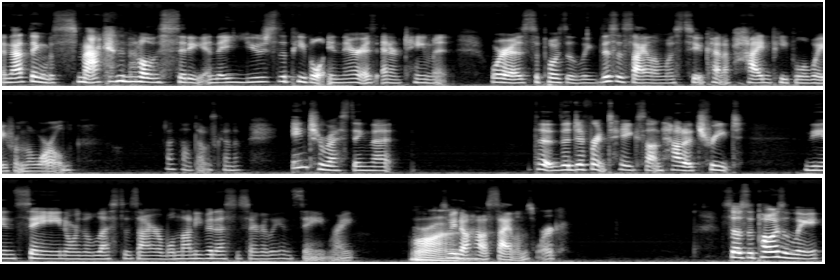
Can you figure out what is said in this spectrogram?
and that thing was smack in the middle of the city, and they used the people in there as entertainment. Whereas supposedly this asylum was to kind of hide people away from the world. I thought that was kind of interesting that the the different takes on how to treat the insane or the less desirable, not even necessarily insane, right? Right. We know how asylums work. So supposedly,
